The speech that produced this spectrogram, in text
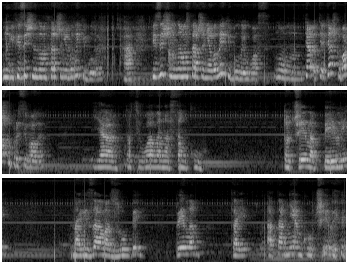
Ну і фізичні навантаження великі були? А Фізичні навантаження великі були у вас? Ну, тя, тя- тяжко, важко працювали? я працювала на станку, точила пили, нарізала зуби пилом, та а там німку вчили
